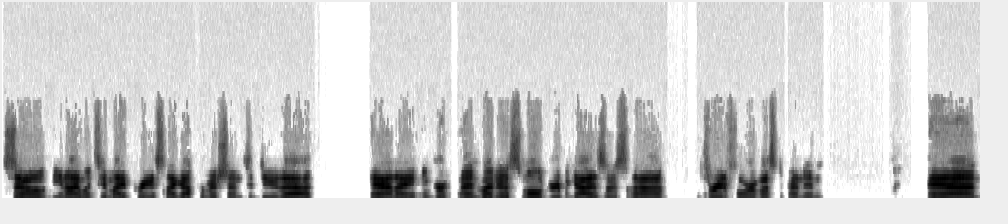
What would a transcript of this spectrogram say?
So you know i went to my priest and i got permission to do that. And i, ing- I invited a small group of guys. There's uh three to four of us depending. And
